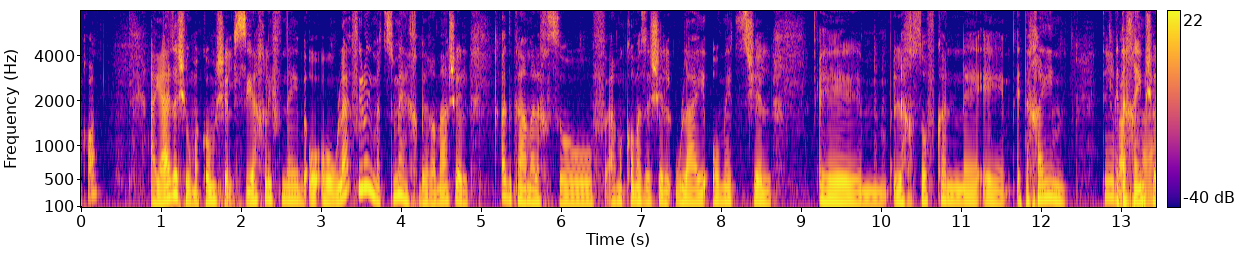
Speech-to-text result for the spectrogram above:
נכון? היה איזשהו מקום של שיח לפני, או, או אולי אפילו עם עצמך, ברמה של עד כמה לחשוף, המקום הזה של אולי אומץ של אה, לחשוף כאן אה, אה, את החיים, תראי, את החיים בהתחלה-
